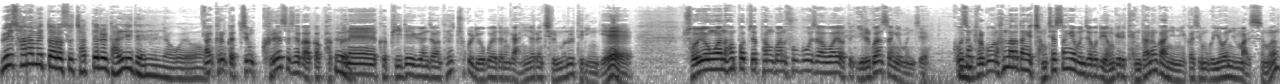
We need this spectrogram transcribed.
왜 사람에 따라서 잣대를 달리 대느냐고요. 아니 그러니까 지금 그래서 제가 아까 박근혜 그 비대위원장한테 해촉을 요구해야 되는 게 아니냐는 질문을 드린 게 조용한 헌법재판관 후보자와의 어떤 일관성의 문제. 그것은 결국은 한나라당의 정체성의 문제하고도 연결이 된다는 거 아닙니까? 지금 의원님 말씀은.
